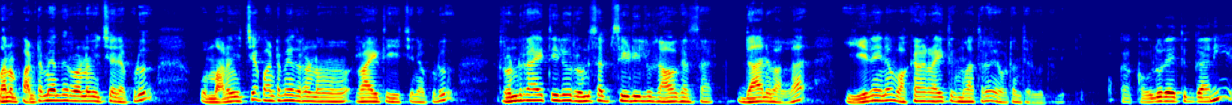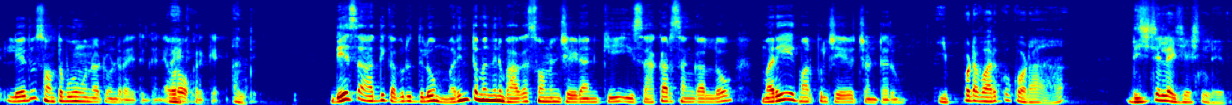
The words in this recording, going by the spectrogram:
మనం పంట మీద రుణం ఇచ్చేటప్పుడు మనం ఇచ్చే పంట మీద రుణం రాయితీ ఇచ్చినప్పుడు రెండు రాయితీలు రెండు సబ్సిడీలు రావు కదా సార్. దానివల్ల ఏదైనా ఒక రైతుకు మాత్రమే ఇవ్వడం జరుగుతుంది. ఒక కౌలు రైతుకు కానీ లేదు సొంత భూమి ఉన్నటువంటి రైతుకు కానీ ఎవరో ఒకరికే. అంతే. దేశ ఆర్థిక అభివృద్ధిలో మరింత మందిని భాగస్వామ్యం చేయడానికి ఈ సహకార సంఘాల్లో మరీ మార్పులు చేయవచ్చు అంటారు ఇప్పటి వరకు కూడా డిజిటలైజేషన్ లేదు.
